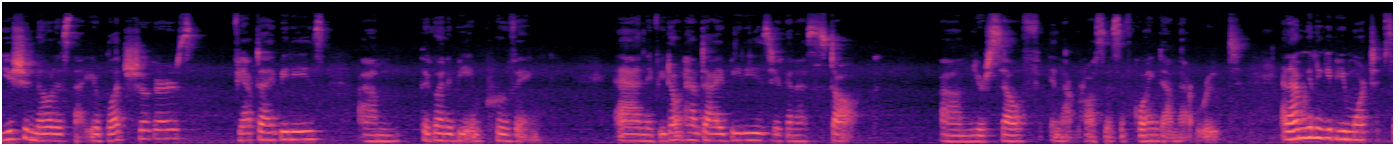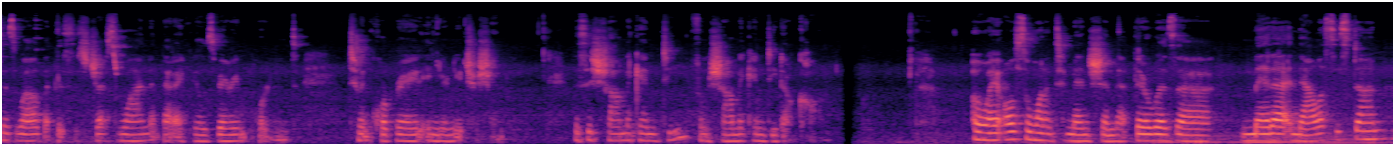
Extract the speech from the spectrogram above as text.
you should notice that your blood sugars, if you have diabetes, um, they're going to be improving. And if you don't have diabetes, you're going to stop um, yourself in that process of going down that route. And I'm going to give you more tips as well, but this is just one that I feel is very important to incorporate in your nutrition. This is Kshamica MD from kshamicamd.com. Oh, I also wanted to mention that there was a meta analysis done.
